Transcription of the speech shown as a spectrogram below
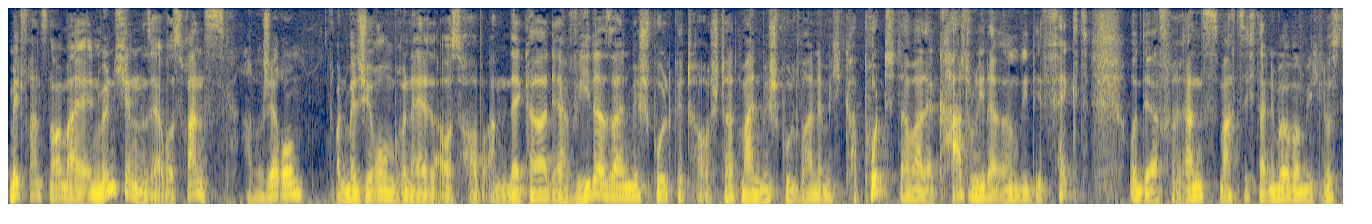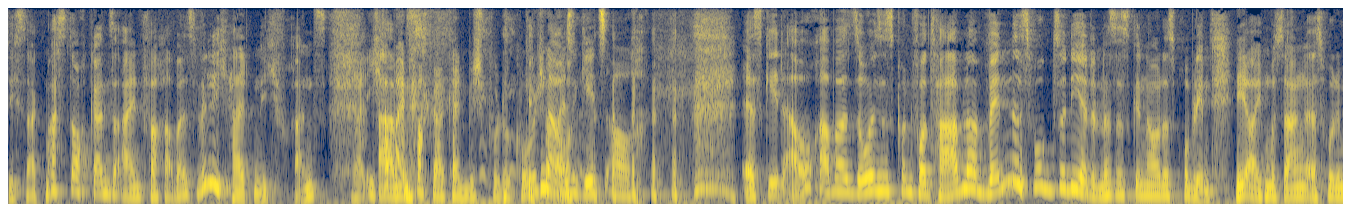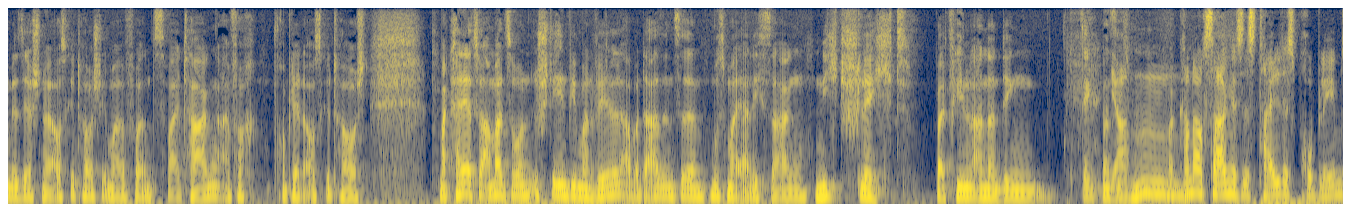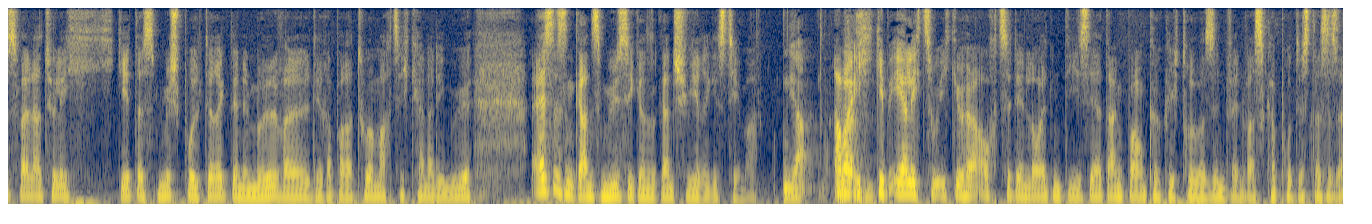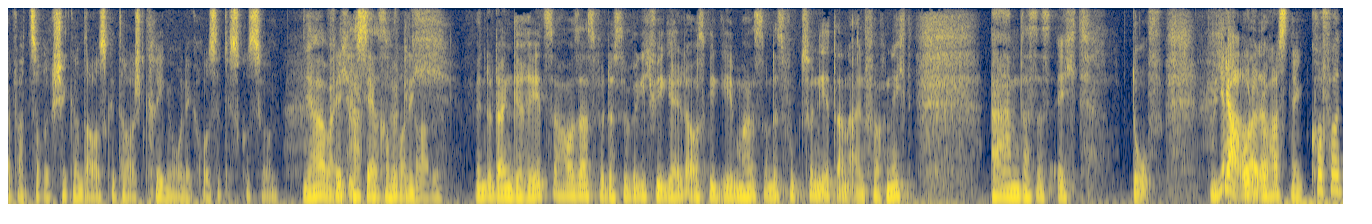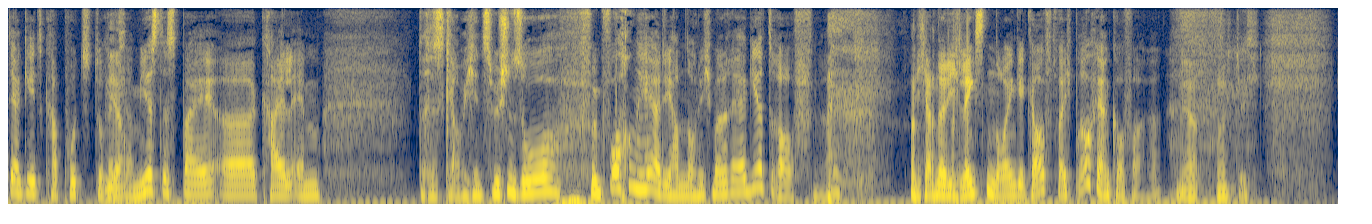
Mit Franz Neumeier in München. Servus Franz. Hallo Jerome. Und mit Jerome Brunel aus Hopp am Neckar, der wieder sein Mischpult getauscht hat. Mein Mischpult war nämlich kaputt, da war der Cardreader irgendwie defekt. Und der Franz macht sich dann immer über mich lustig, sagt, mach's doch ganz einfach, aber das will ich halt nicht, Franz. Weil ich habe ähm, einfach gar kein Mischpult und komischerweise genau. geht's auch. es geht auch, aber so ist es komfortabler, wenn es funktioniert. Und das ist genau das Problem. Nee, aber ich muss sagen, es wurde mir sehr schnell ausgetauscht, immer vor zwei Tagen einfach komplett ausgetauscht. Man kann ja zu Amazon stehen, wie man will, aber da sind sie, muss man ehrlich sagen, nicht schlecht. Bei vielen anderen Dingen denkt man ja, sich, hm. Man kann auch sagen, es ist Teil des Problems, weil natürlich geht das Mischpult direkt in den Müll, weil die Reparatur macht sich keiner die Mühe. Es ist ein ganz müßiges und ganz schwieriges Thema. Ja. Aber ich gebe ehrlich zu, ich gehöre auch zu den Leuten, die sehr dankbar und glücklich drüber sind, wenn was kaputt ist, dass sie es einfach zurückschicken und ausgetauscht kriegen ohne große Diskussion. Ja, aber Find ich, ich sehr komfortabel. Wirklich wenn du dein Gerät zu Hause hast, für das du wirklich viel Geld ausgegeben hast und es funktioniert dann einfach nicht. Ähm, das ist echt doof. Ja, ja oder du hast einen Koffer, der geht kaputt, du reklamierst ja. es bei äh, KLM. Das ist, glaube ich, inzwischen so fünf Wochen her. Die haben noch nicht mal reagiert drauf. Ja. Ich habe natürlich längst einen neuen gekauft, weil ich brauche ja einen Koffer. Ja, richtig.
